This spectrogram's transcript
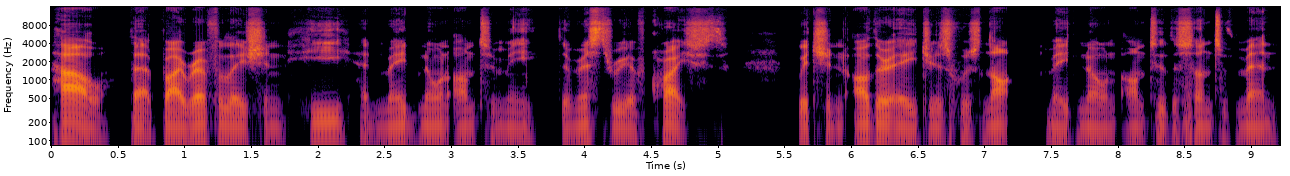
how that by revelation he had made known unto me the mystery of Christ, which in other ages was not made known unto the sons of men,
